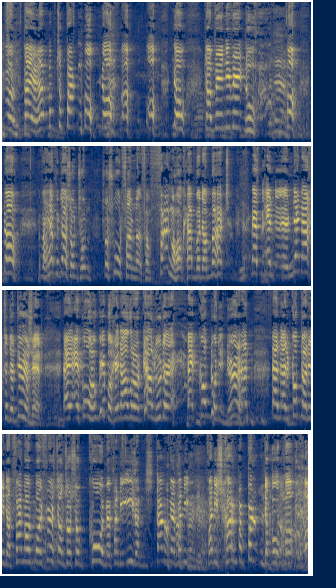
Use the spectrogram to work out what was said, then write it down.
wij hebben hem te pakken. Oh, nou, oh, nou, dat je niet weten hoe. Oh, nou, we hebben daar zo'n zo'n zo'n soort van, van vanghok hebben we dan gemaakt. En, en eh, net achter de deur zit. Hij, hij kon ook helemaal geen andere kant doen. Hij, komt door die deur en, en komt dan in dat vanghok mooi voorstel. Zo'n zo kooi met van die ijzeren stangen en van die, van die scherpe punten erbovenop. Oh, nou,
